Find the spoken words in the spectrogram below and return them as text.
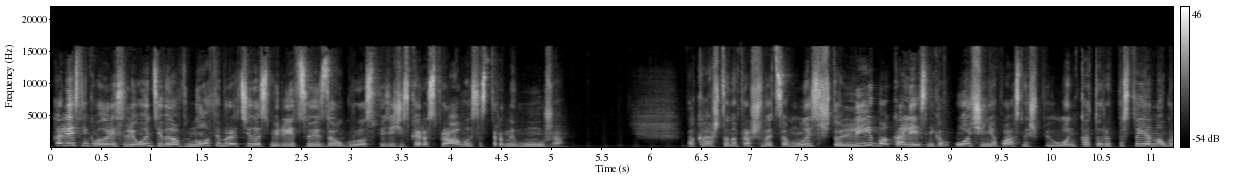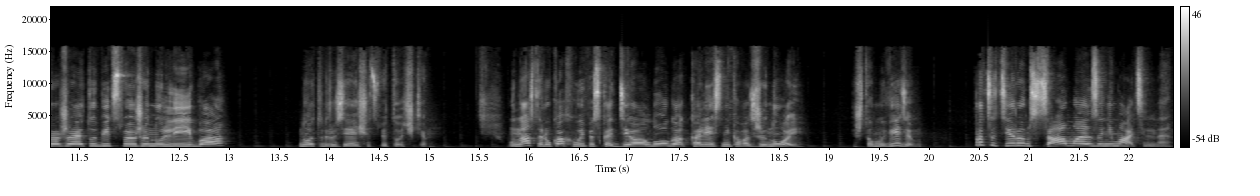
Колесникова Лариса Леонтьевна вновь обратилась в милицию из-за угроз физической расправы со стороны мужа. Пока что напрашивается мысль, что либо Колесников очень опасный шпион, который постоянно угрожает убить свою жену, либо... Но это, друзья, еще цветочки. У нас на руках выписка диалога Колесникова с женой. И что мы видим? Процитируем самое занимательное.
